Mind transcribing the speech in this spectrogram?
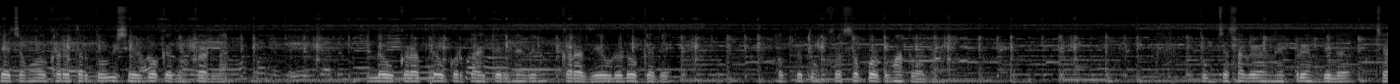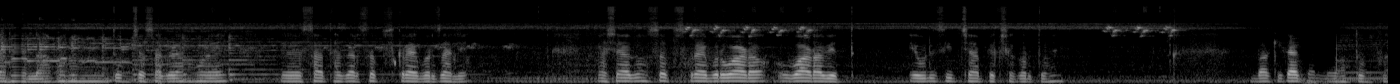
त्याच्यामुळं खरं तर तो विषय डोक्यातून काढला. लवकरात लवकर काहीतरी नवीन करायचं एवढं डोक्यात आहे. फक्त तुमचा सपोर्ट महत्त्वाचा आहे. तुमच्या सगळ्यांनी प्रेम दिलं चॅनलला म्हणून तुमच्या सगळ्यांमुळे सात हजार सबस्क्रायबर झाले. असे अजून सबस्क्रायबर वाढा वाढावेत एवढीच इच्छा अपेक्षा करतो मी. बाकी काय चाललंय मग तुमचं?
